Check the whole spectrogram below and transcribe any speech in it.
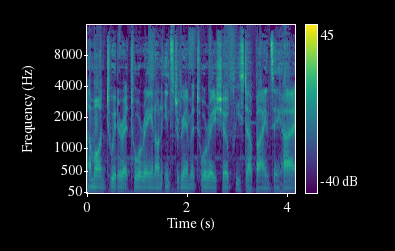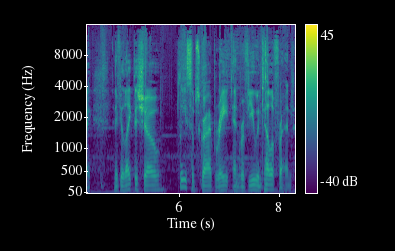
I'm on Twitter at Touré and on Instagram at Touré Show. Please stop by and say hi. And if you like the show, please subscribe, rate, and review and tell a friend.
